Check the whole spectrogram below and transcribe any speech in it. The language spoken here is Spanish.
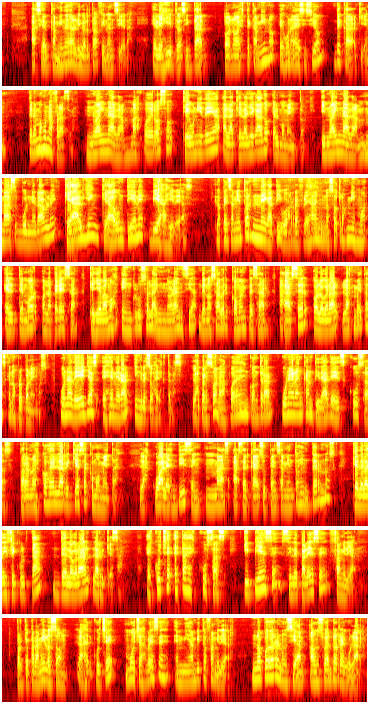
hacia el camino de la libertad financiera. Elegir transitar o no este camino es una decisión de cada quien. Tenemos una frase, no hay nada más poderoso que una idea a la que le ha llegado el momento, y no hay nada más vulnerable que alguien que aún tiene viejas ideas. Los pensamientos negativos reflejan en nosotros mismos el temor o la pereza que llevamos e incluso la ignorancia de no saber cómo empezar a hacer o lograr las metas que nos proponemos. Una de ellas es generar ingresos extras. Las personas pueden encontrar una gran cantidad de excusas para no escoger la riqueza como meta, las cuales dicen más acerca de sus pensamientos internos que de la dificultad de lograr la riqueza. Escuche estas excusas y piense si le parece familiar, porque para mí lo son. Las escuché muchas veces en mi ámbito familiar. No puedo renunciar a un sueldo regular.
